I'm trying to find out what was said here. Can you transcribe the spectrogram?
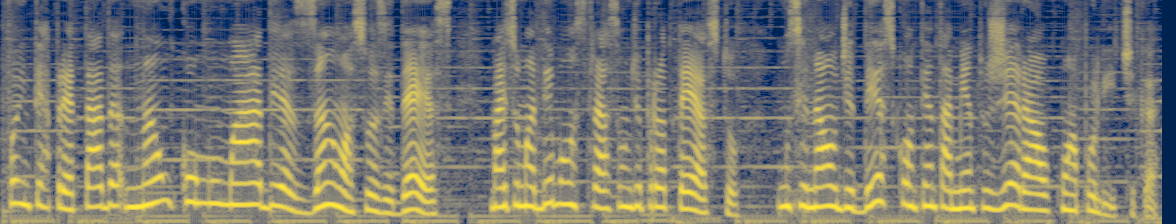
foi interpretada não como uma adesão às suas ideias, mas uma demonstração de protesto, um sinal de descontentamento geral com a política.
